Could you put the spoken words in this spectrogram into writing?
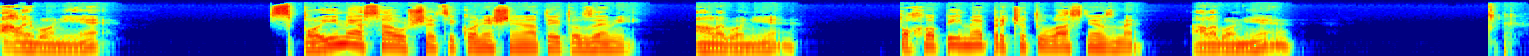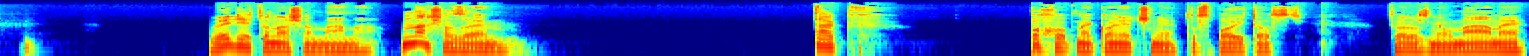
Alebo nie? Spojíme sa už všetci konečne na tejto zemi? Alebo nie? Pochopíme, prečo tu vlastne sme? Alebo nie? Vedie to naša mama, naša zem. Tak pochopme konečne tú spojitosť, ktorú s ňou máme,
